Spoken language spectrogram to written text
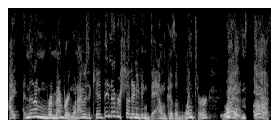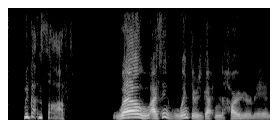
I, and then I'm remembering when I was a kid, they never shut anything down because of winter. We've right. gotten Yeah. soft. We've gotten soft. Well, I think winter's gotten harder, man.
